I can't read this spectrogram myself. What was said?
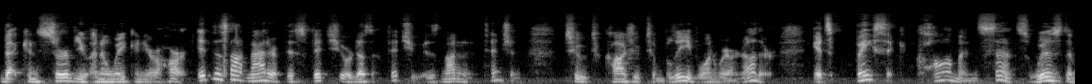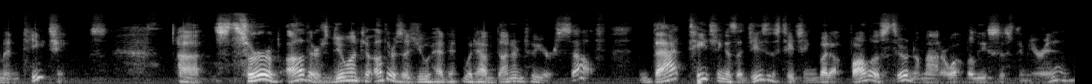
that can serve you and awaken your heart. It does not matter if this fits you or doesn't fit you. It is not an intention to to cause you to believe one way or another. It's basic common sense wisdom and teaching uh, serve others do unto others as you had would have done unto yourself. That teaching is a Jesus teaching but it follows through no matter what belief system you're in.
